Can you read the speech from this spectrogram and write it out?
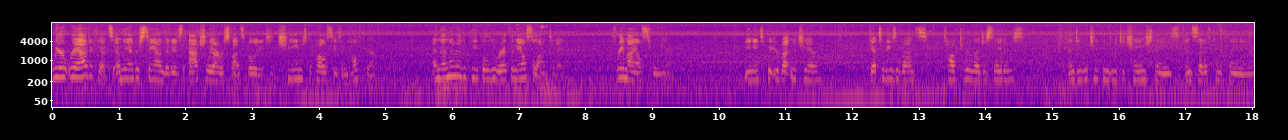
we're, we're advocates and we understand that it's actually our responsibility to change the policies in healthcare. And then there are the people who are at the nail salon today, three miles from here. You need to put your butt in a chair, get to these events, talk to your legislators, and do what you can do to change things instead of complaining.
